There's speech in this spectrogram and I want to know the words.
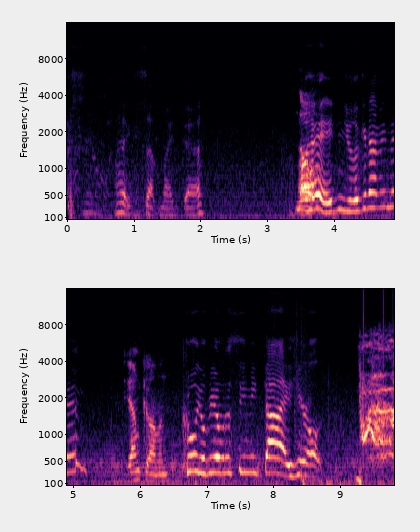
I accept my death. No. Oh, hey, Aiden, you looking at me, man? Yeah, I'm coming. Cool, you'll be able to see me die. Here, I'll.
